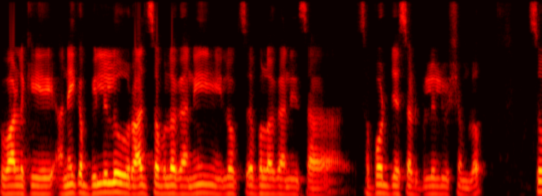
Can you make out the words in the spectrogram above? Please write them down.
వాళ్ళకి అనేక బిల్లులు రాజ్యసభలో కానీ లోక్సభలో కానీ సపోర్ట్ చేశాడు బిల్లుల విషయంలో. సో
